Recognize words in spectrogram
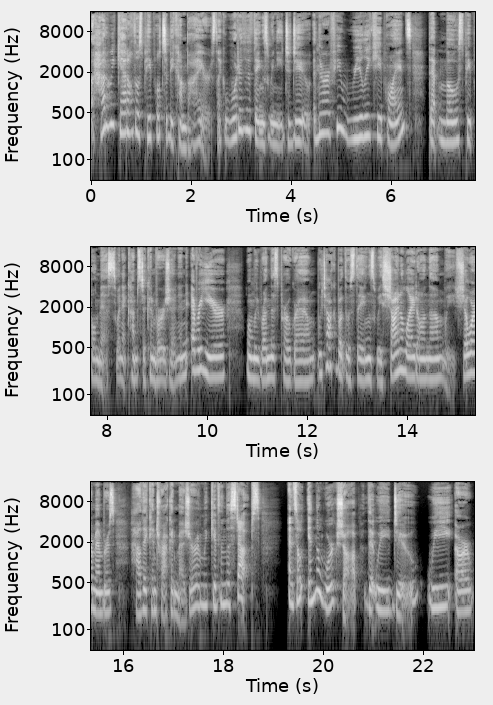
how do we get all those people to become buyers? Like, what are the things we need to do? And there are a few really key points that most people miss when it comes to conversion. And every year when we run this program, we talk about those things. We shine a light on them. We show our members how they can track and measure and we give them the steps. And so in the workshop that we do, we are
